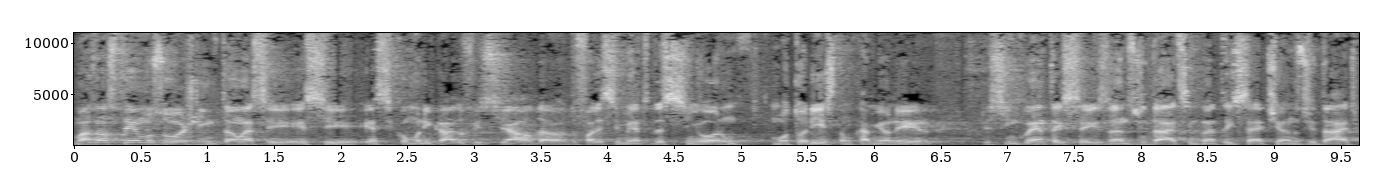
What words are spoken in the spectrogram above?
Mas nós temos hoje então esse, esse, esse comunicado oficial da, do falecimento desse senhor, um motorista, um caminhoneiro de 56 anos de idade, 57 anos de idade,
